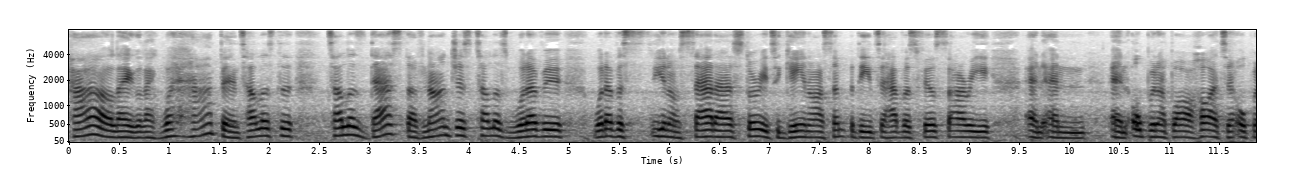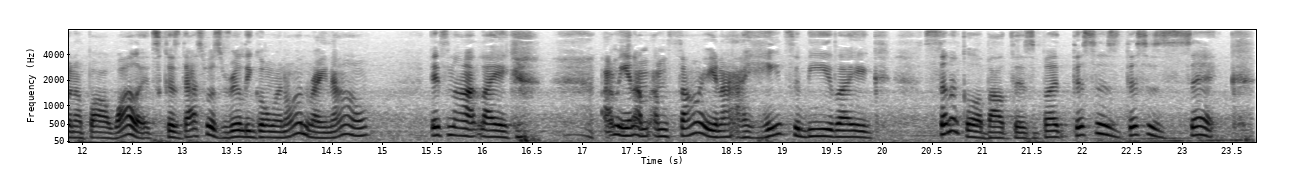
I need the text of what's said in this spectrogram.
how? Like like what happened? Tell us the tell us that stuff, not just tell us whatever whatever you know sad ass story to gain our sympathy, to have us feel sorry and and and open up our hearts and open up our wallets, because that's what's really going on right now. It's not like I mean, I'm I'm sorry, and I, I hate to be like cynical about this, but this is this is sick.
